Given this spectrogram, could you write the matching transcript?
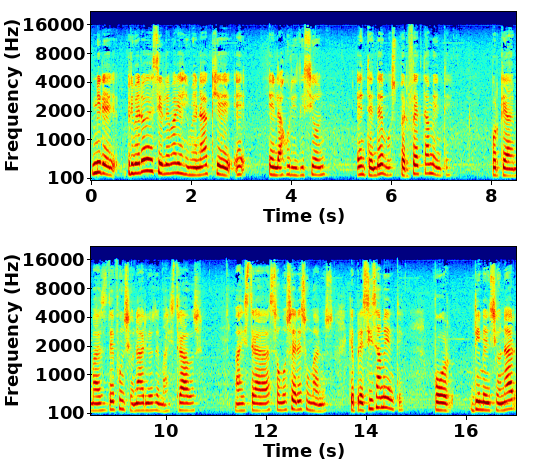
Mire, primero decirle, María Jimena, que eh, en la jurisdicción entendemos perfectamente, porque además de funcionarios, de magistrados, magistradas, somos seres humanos, que precisamente por dimensionar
